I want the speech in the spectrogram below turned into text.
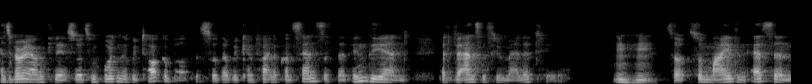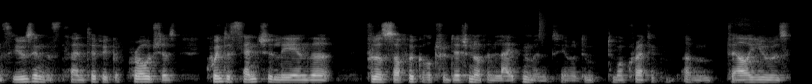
It's very unclear. So it's important that we talk about this so that we can find a consensus that in the end advances humanity. Mm-hmm. So so mind in essence, using this scientific approach is quintessentially in the philosophical tradition of enlightenment, you know, democratic um, values,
